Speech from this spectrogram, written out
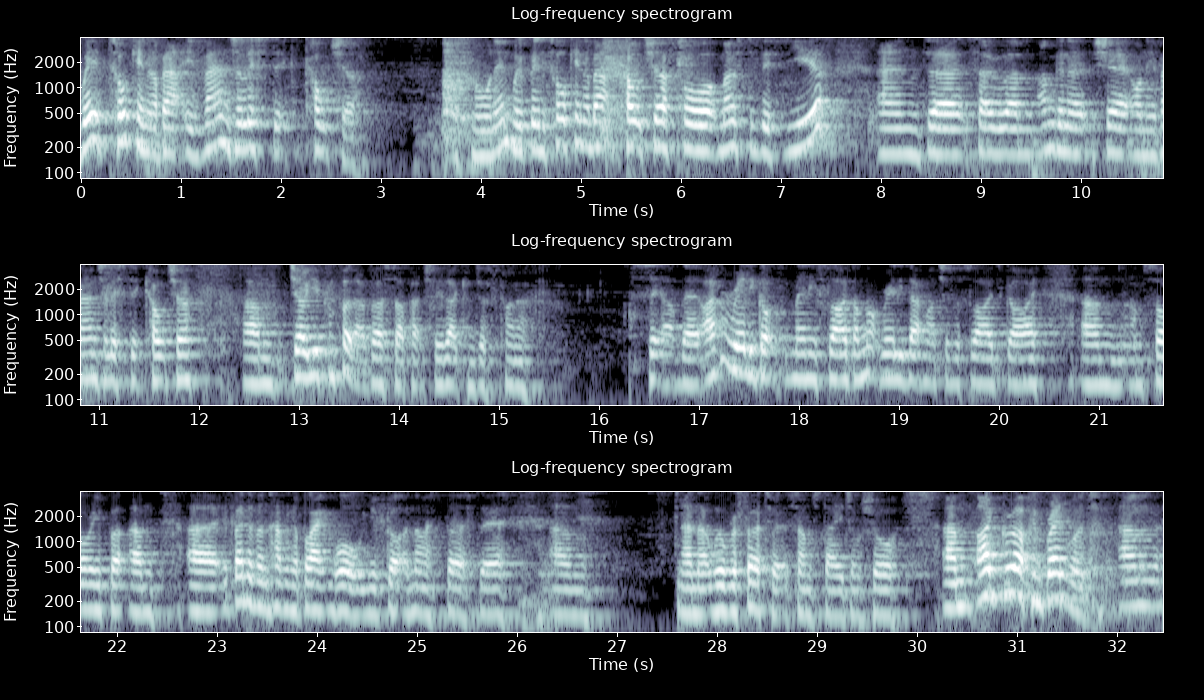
we're talking about evangelistic culture this morning. We've been talking about culture for most of this year, and uh, so um, I'm going to share on evangelistic culture. Um, Joe, you can put that verse up actually, that can just kind of sit up there. I haven't really got many slides. I'm not really that much of a slides guy. Um, I'm sorry, but um, uh, better than having a blank wall, you've got a nice verse there. And uh, we'll refer to it at some stage, I'm sure. Um, I grew up in Brentwood. Um,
